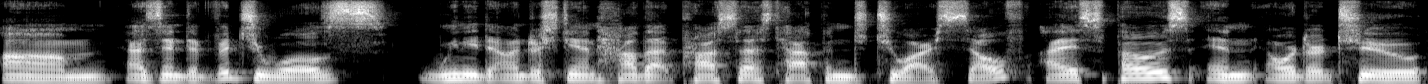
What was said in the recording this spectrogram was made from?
um, as individuals, we need to understand how that process happened to ourselves, I suppose, in order to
